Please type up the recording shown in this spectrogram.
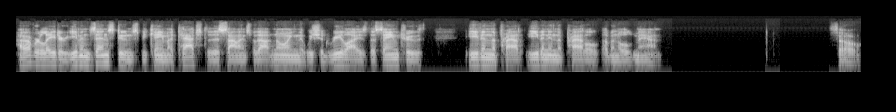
However, later, even Zen students became attached to this silence without knowing that we should realize the same truth even, the prat- even in the prattle of an old man. So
